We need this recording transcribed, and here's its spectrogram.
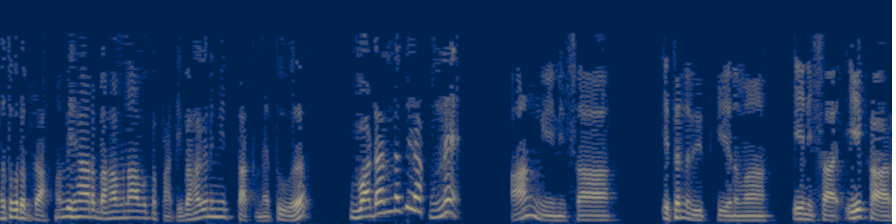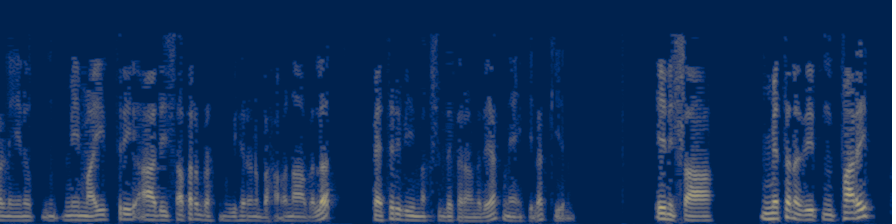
එතකොට බ්‍රහ්ම විහාර භාවනාවක පටිභාග නිමිත්තක් නැතුව වඩන්න දෙයක් නැහැ. ආන් ඒ නිසා එතනදිත් කියනවා ඒ නිසා ඒ කාරණේනොත් මේ මෛත්‍රී ආදී සතර බ්‍රහ්ම විහරණ භාවනාවල පැතිරවීමක් සිදු කරන්න දෙයක් නැහැ කියලා කියනවා. ඒ නිසා මෙතනදිත් පරිත්ත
